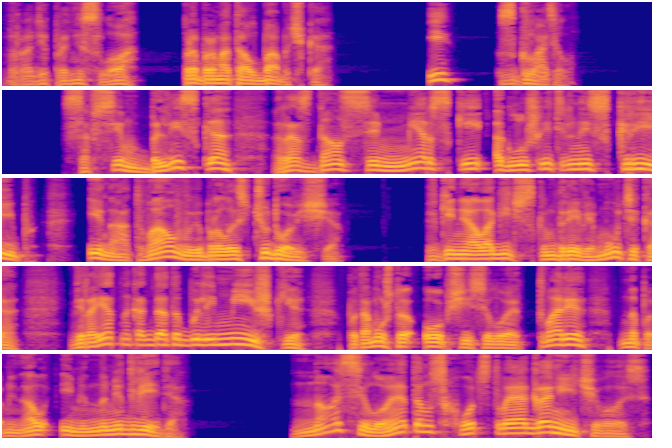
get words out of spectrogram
«Вроде пронесло», — пробормотал бабочка. И сгладил. Совсем близко раздался мерзкий оглушительный скрип, и на отвал выбралось чудовище. В генеалогическом древе Мутика, вероятно, когда-то были мишки, потому что общий силуэт твари напоминал именно медведя. Но силуэтом сходство и ограничивалось.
